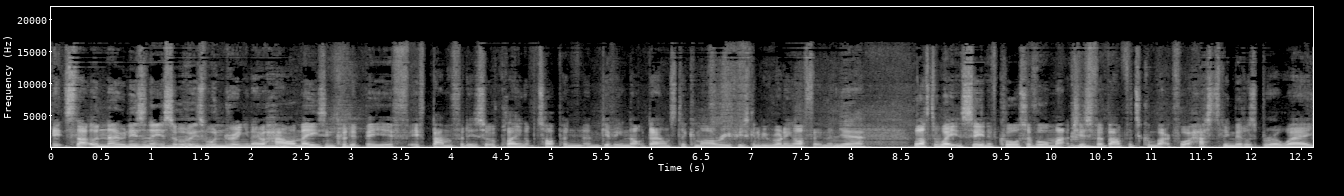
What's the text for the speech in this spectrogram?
it's that unknown, isn't it? It's sort of Hmm. it's wondering, you know, how amazing could it be if, if Bamford is sort of playing up top and, and giving knockdowns to Kemar Roofe, who's going to be running off him, and Yeah, We'll have to wait and see. And of course, of all matches for Bamford to come back for, it has to be Middlesbrough away.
